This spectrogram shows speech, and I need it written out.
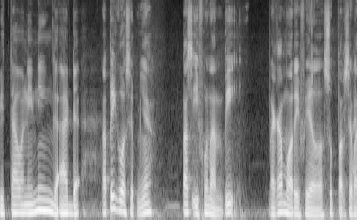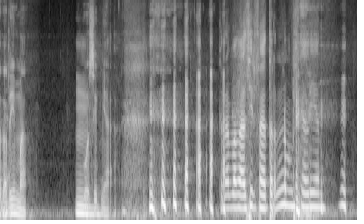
Di tahun ini nggak ada. Tapi gosipnya pas Evo nanti mereka mau reveal Super Street Fighter 5. Hmm. Gosipnya. Kenapa nggak Street Fighter 6 sekalian?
